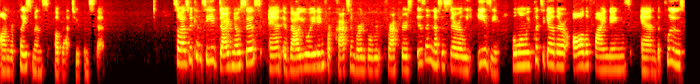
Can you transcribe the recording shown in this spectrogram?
on replacements of that tooth instead. So as we can see, diagnosis and evaluating for cracks and vertical root fractures isn't necessarily easy, but when we put together all the findings and the clues,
